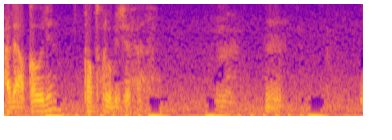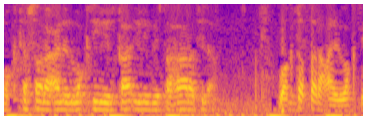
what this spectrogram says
على قول تطهر بالجفاف. نعم. واقتصر على الوقت للقائل بطهارة الأرض واقتصر على الوقت.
